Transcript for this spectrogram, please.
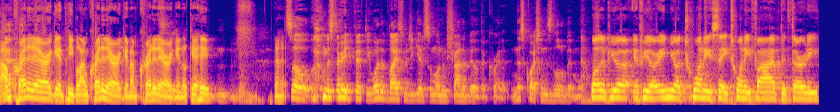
I'm credit arrogant, people. I'm credit arrogant. I'm credit arrogant, okay? So, Mr. 850, what advice would you give someone who's trying to build their credit? And this question is a little bit more. Well, if you're if you're in your 20s, say 25 to 30,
